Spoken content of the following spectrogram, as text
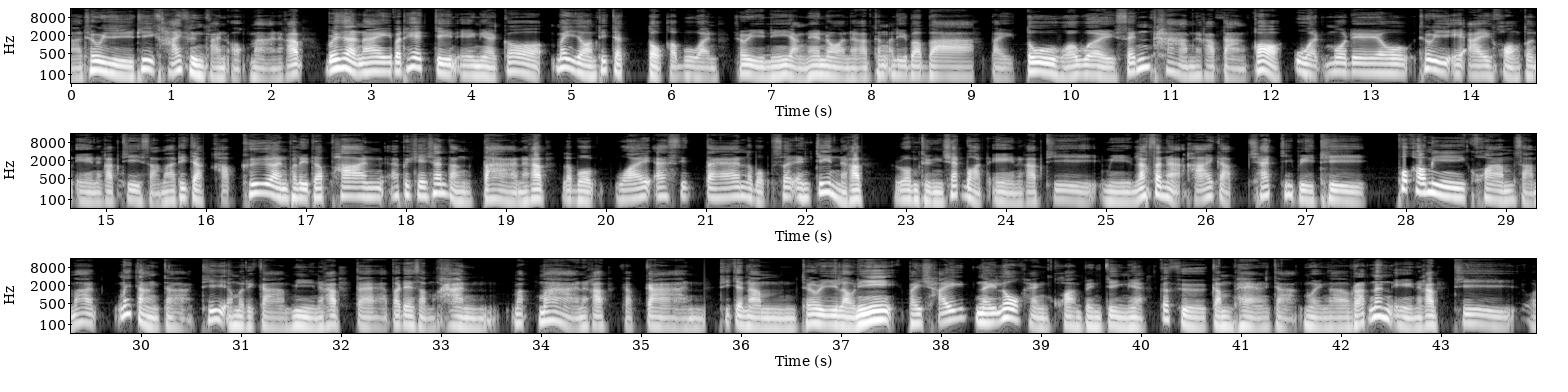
เทคโนโลยีที่คล้ายคลึงกันออกมานะครับ บริษัทในประเทศจีนเองเนี่ยก็ไม่ยอมที่จะตกขบวนเทคโนโลยีนี้อย่างแน่นอนนะครับ ทั้งอาลีบาบา ไป่ตู้หัวเว่ย SenseTime นะครับ ต่างก็อวดโมเดลเทคโนโลยี AI ของตนเองนะครับ ที่สามารถที่จะขับเคลื่อนผลิตภัณฑ์แอปพลิเคชันต่างๆนะครับ ระบบ Voice Assistant ระบบ Search Engine นะครับ รวมถึงแชทบอทเองนะครับ ที่มีลักษณะคล้ายกับ Chat GPT พวกเขามีความสามารถ ไม่ต่างจากที่อเมริกามีนะครับ แต่ประเด็นสำคัญมากๆนะครับ กับการที่จะนำเทคโนโลยีเหล่านี้ไปใช้ในโลกแห่งความเป็นจริงเนี่ยก็คือกำแพงจากหน่วยงานรัฐนั่นเองนะครับ ที่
